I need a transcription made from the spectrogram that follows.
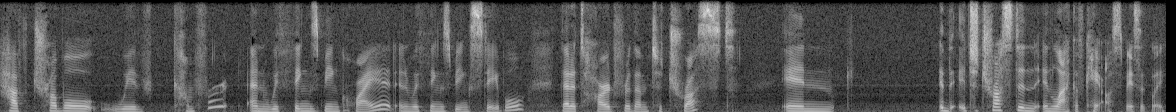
have trouble with comfort and with things being quiet and with things being stable, that it's hard for them to trust in to trust in, in lack of chaos, basically.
